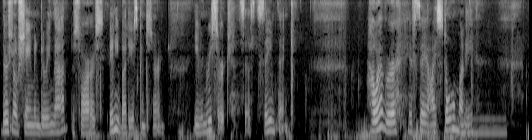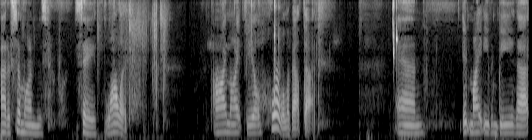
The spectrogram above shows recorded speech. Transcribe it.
there's no shame in doing that as far as anybody is concerned. Even research says the same thing. However, if, say, I stole money out of someone's, say, wallet, I might feel horrible about that. And it might even be that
